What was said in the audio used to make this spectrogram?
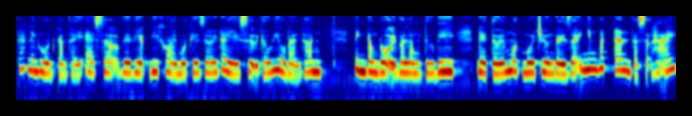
các linh hồn cảm thấy e sợ về việc đi khỏi một thế giới đầy sự thấu hiểu bản thân, tình đồng đội và lòng từ bi để tới một môi trường đầy rẫy những bất an và sợ hãi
